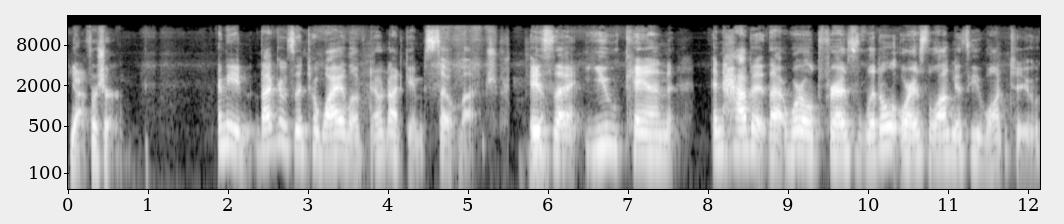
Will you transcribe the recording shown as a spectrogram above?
yeah, for sure. I mean, that goes into why I love Dontnod games so much. Yeah. Is that you can inhabit that world for as little or as long as you want to.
